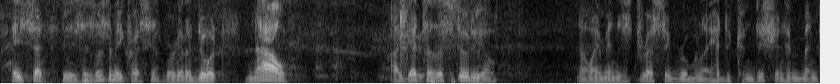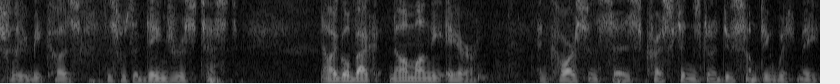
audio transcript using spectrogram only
he said, he says, listen to me, Kreskin, we're going to do it now. I get to the studio. Now I'm in his dressing room, and I had to condition him mentally because this was a dangerous test. Now I go back. Now I'm on the air, and Carson says Kreskin is going to do something with me,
